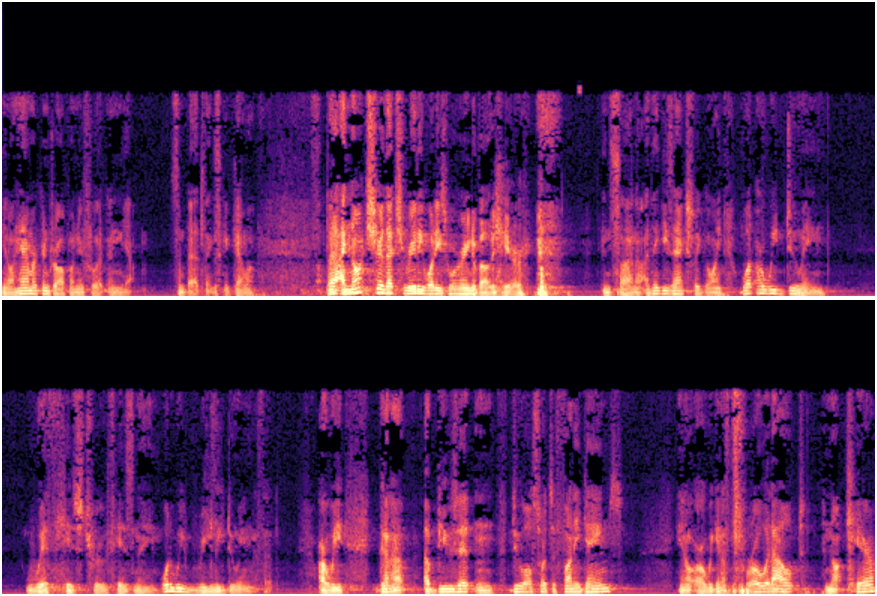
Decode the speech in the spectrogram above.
You know, a hammer can drop on your foot, and yeah, some bad things can come up. But I'm not sure that's really what he's worrying about here in Sinai. I think he's actually going, what are we doing with his truth, his name? What are we really doing with it? Are we going to abuse it and do all sorts of funny games? You know, are we going to throw it out and not care?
